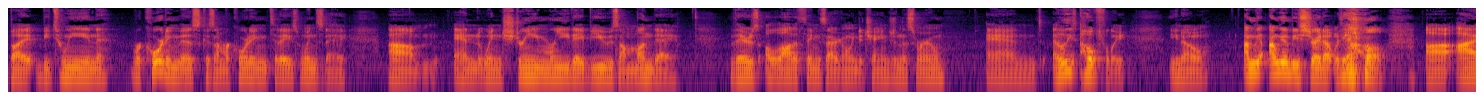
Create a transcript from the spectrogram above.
But between recording this, because I'm recording today's Wednesday, um, and when Stream re debuts on Monday, there's a lot of things that are going to change in this room, and at least hopefully, you know, I'm I'm gonna be straight up with y'all. Uh, I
